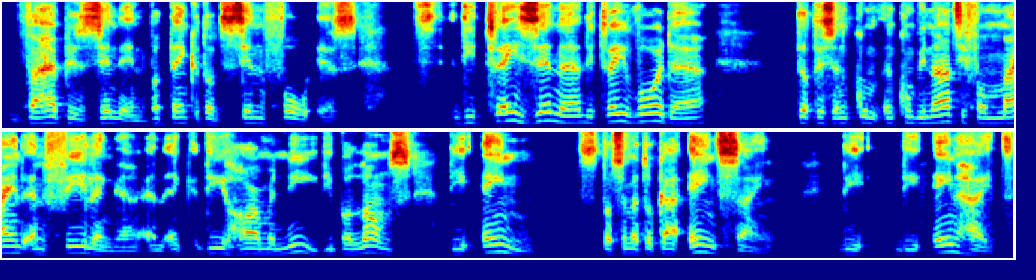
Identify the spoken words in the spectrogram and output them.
waar heb je zin in? Wat denk je dat zinvol is? Die twee zinnen, die twee woorden, dat is een, een combinatie van mind en feeling. En ik, die harmonie, die balans, die één, dat ze met elkaar eens zijn. Die, die eenheid.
